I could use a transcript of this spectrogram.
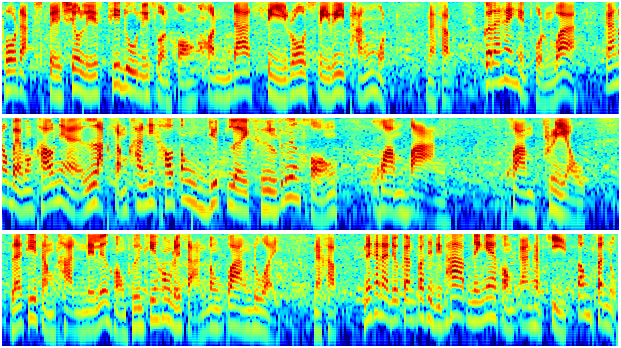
Product Specialist ที่ดูในส่วนของ Honda Zero Series ทั้งหมด นะครับก็ได้ให้เหตุผลว่าการออกแบบของเขาเนี่ยหลักสำคัญที่เขาต้องยึดเลยคือเรื่องของความบาง ความเพรียว และที่สำคัญในเรื่องของพื้นที่ห้องโดยสารต้องกว้างด้วยนะครับในขณะเดียวกันประสิทธิภาพในแง่ของการขับขี่ต้องสนุก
